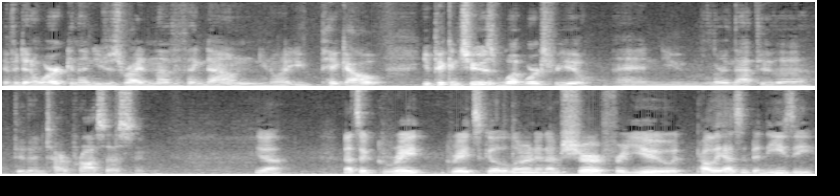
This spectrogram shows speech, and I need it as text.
If it didn't work, and then you just write another thing down. And you know what? You pick out, you pick and choose what works for you, and you learn that through the through the entire process. And yeah that's a great great skill to learn and i'm sure for you it probably hasn't been easy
